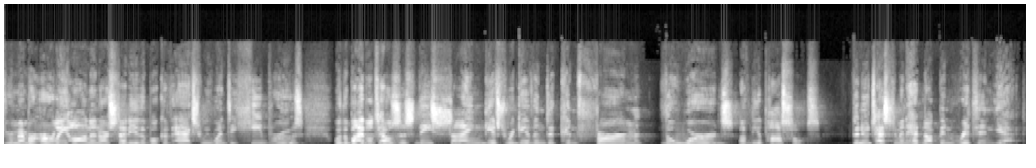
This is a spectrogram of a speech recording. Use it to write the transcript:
If you remember early on in our study of the book of Acts, we went to Hebrews, where the Bible tells us these sign gifts were given to confirm the words of the apostles. The New Testament had not been written yet.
